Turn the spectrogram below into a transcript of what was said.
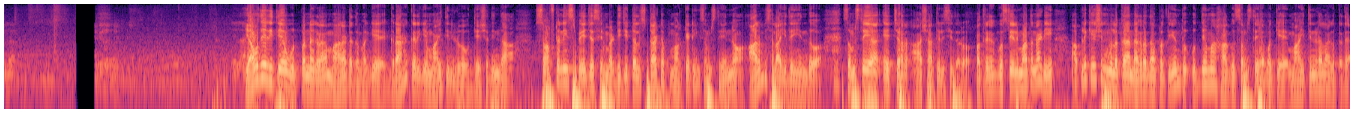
película ಯಾವುದೇ ರೀತಿಯ ಉತ್ಪನ್ನಗಳ ಮಾರಾಟದ ಬಗ್ಗೆ ಗ್ರಾಹಕರಿಗೆ ಮಾಹಿತಿ ನೀಡುವ ಉದ್ದೇಶದಿಂದ ಸಾಫ್ಟಲೀಸ್ ಪೇಜಸ್ ಎಂಬ ಡಿಜಿಟಲ್ ಸ್ಟಾರ್ಟಪ್ ಮಾರ್ಕೆಟಿಂಗ್ ಸಂಸ್ಥೆಯನ್ನು ಆರಂಭಿಸಲಾಗಿದೆ ಎಂದು ಸಂಸ್ಥೆಯ ಎಚ್ ಆರ್ ಆಶಾ ತಿಳಿಸಿದರು. ಪತ್ರಿಕಾಗೋಷ್ಠಿಯಲ್ಲಿ ಮಾತನಾಡಿ, ಅಪ್ಲಿಕೇಶನ್ ಮೂಲಕ ನಗರದ ಪ್ರತಿಯೊಂದು ಉದ್ಯಮ ಹಾಗೂ ಸಂಸ್ಥೆಯ ಬಗ್ಗೆ ಮಾಹಿತಿ ನೀಡಲಾಗುತ್ತದೆ.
